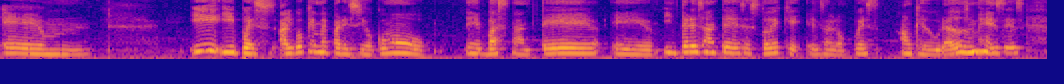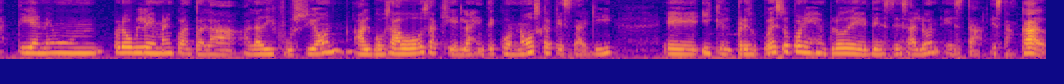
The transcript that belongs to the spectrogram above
Em, y, pues algo que me pareció como eh, bastante eh, interesante es esto de que el salón, pues, aunque dura dos meses, tiene un problema en cuanto a la, a la difusión, al voz a voz, a que la gente conozca que está allí y que el presupuesto, por ejemplo, de, de, este salón está estancado,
